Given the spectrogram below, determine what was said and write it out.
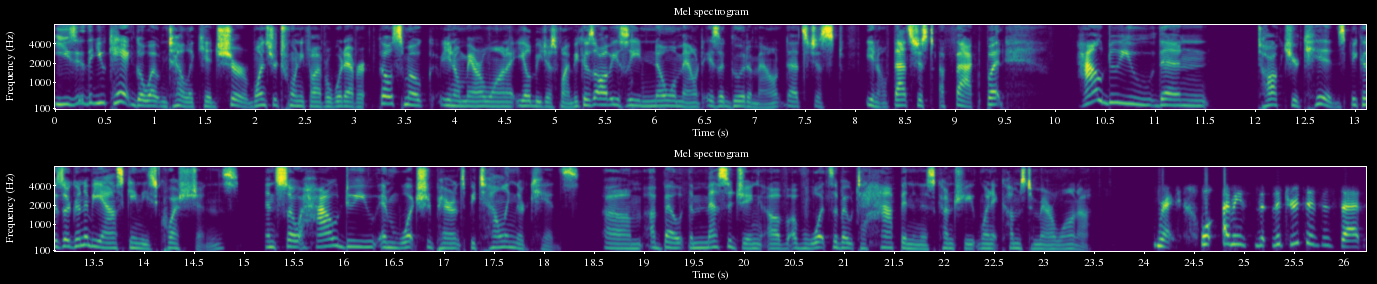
easy that you can't go out and tell a kid, sure, once you're 25 or whatever, go smoke, you know, marijuana, you'll be just fine because obviously no amount is a good amount. That's just, you know, that's just a fact. But how do you then talk to your kids because they're going to be asking these questions? And so how do you and what should parents be telling their kids um, about the messaging of, of what's about to happen in this country when it comes to marijuana? Right. Well, I mean, the, the truth is, is that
